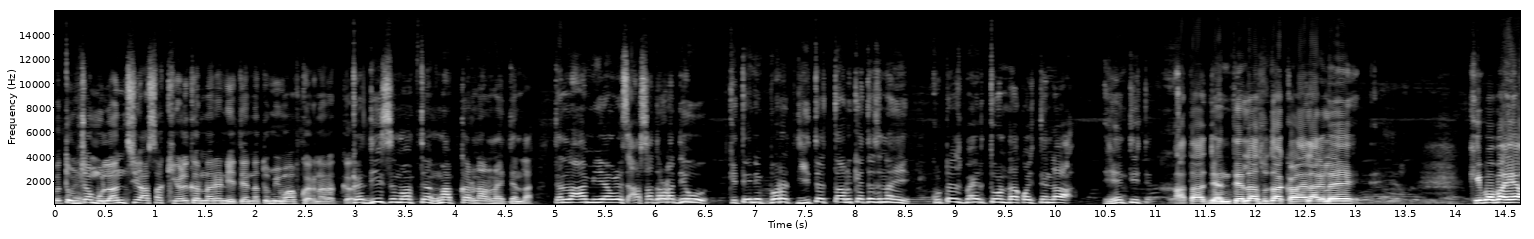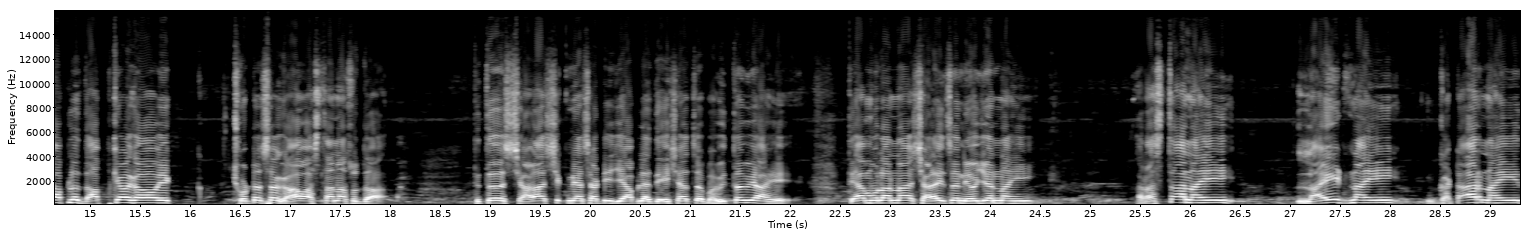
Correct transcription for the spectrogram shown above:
मग तुमच्या मुलांची असा खेळ करणाऱ्या नेत्यांना तुम्ही माफ करणार आहात का? कधीच माफ माफ करणार नाही त्यांना. त्यांना आम्ही यावेळेस असा दौडा देऊ की त्यांनी परत इथंच तालुक्यातच नाही कुठंच बाहेर तोंड दाखवायचं त्यांना हे ती आता जनतेला सुद्धा कळायला लागलंय की बाबा हे आपलं दापक्याळ गाव एक छोटंसं गाव असताना सुद्धा तिथं शाळा शिकण्यासाठी जे आपल्या देशाचं भवितव्य आहे त्या मुलांना शाळेचं नियोजन नाही रस्ता नाही लाइट नाही गटार नाहीत.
